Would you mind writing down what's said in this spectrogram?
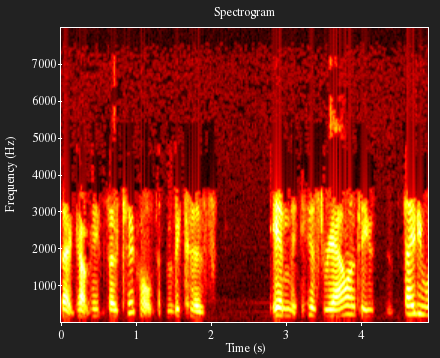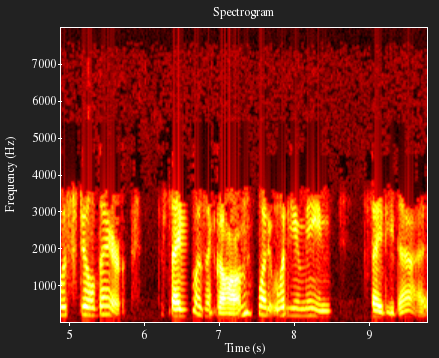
that got me so tickled because in his reality, Sadie was still there. Sadie wasn't gone. What, what do you mean Sadie died?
